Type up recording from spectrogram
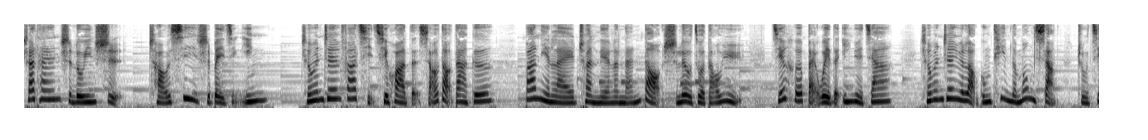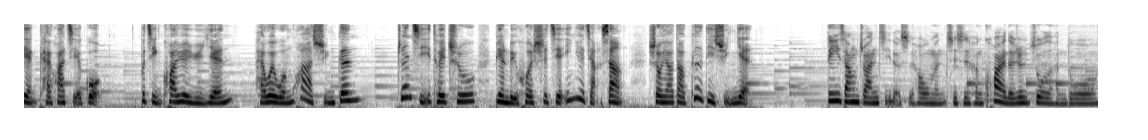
沙滩是录音室，潮汐是背景音。陈文珍发起企划的小岛大歌。八年来，串联了南岛十六座岛屿，结合百位的音乐家，陈文珍与老公 Tim 的梦想逐渐开花结果。不仅跨越语言，还为文化寻根。专辑一推出，便屡获世界音乐奖项，受邀到各地巡演。第一张专辑的时候，我们其实很快的就做了很多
